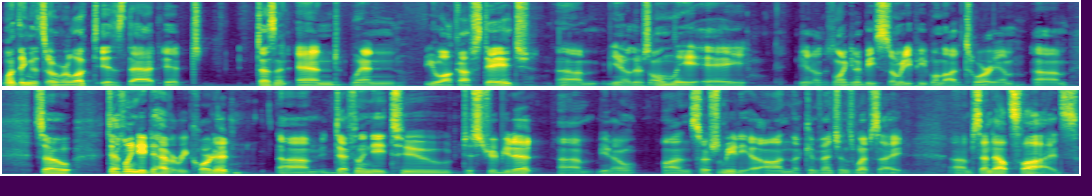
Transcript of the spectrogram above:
one thing that's overlooked is that it doesn't end when you walk off stage. Um, you know, there's only a, you know, there's only going to be so many people in the auditorium. Um, so definitely need to have it recorded. Um, definitely need to distribute it. Um, you know, on social media, on the convention's website. Um, send out slides.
